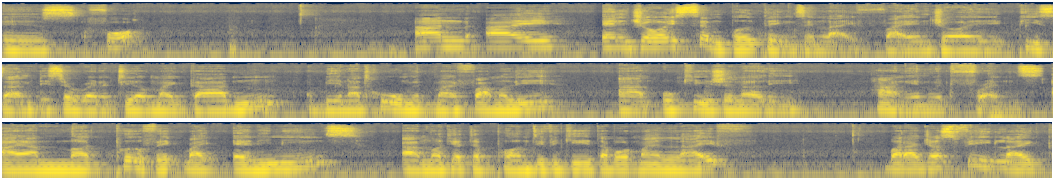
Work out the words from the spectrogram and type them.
is four. And I enjoy simple things in life. I enjoy peace and the serenity of my garden, being at home with my family, and occasionally hanging with friends. I am not perfect by any means. I'm not yet to pontificate about my life, but I just feel like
